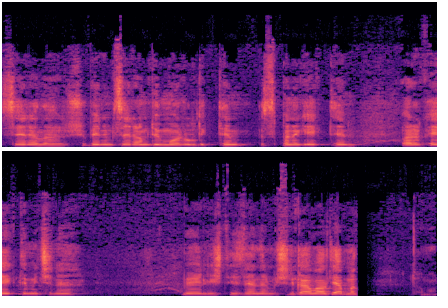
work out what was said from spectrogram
Seralar. Şu benim seram. Dün marul diktim. ıspanak ektim. Baraka ektim içine. Böyle işte izlenirmiş. Şimdi kahvaltı yapmadım. Tamam.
